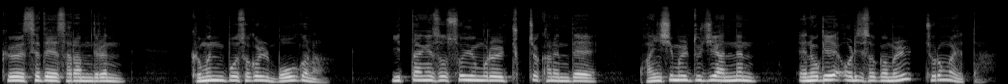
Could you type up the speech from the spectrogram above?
그 세대의 사람들은 금은 보석을 모으거나 이 땅에서 소유물을 축적하는데 관심을 두지 않는 에녹의 어리석음을 조롱하였다.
